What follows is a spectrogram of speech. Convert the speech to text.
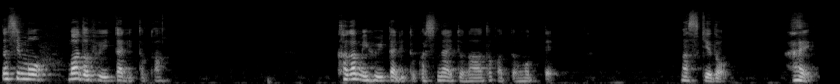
私も窓拭いたりとか、鏡拭いたりとかしないとなとかって思ってますけど。はい。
